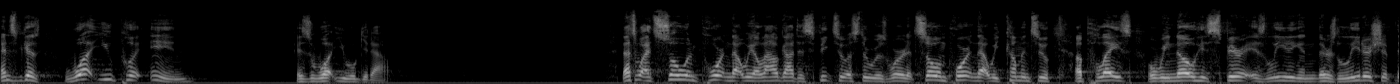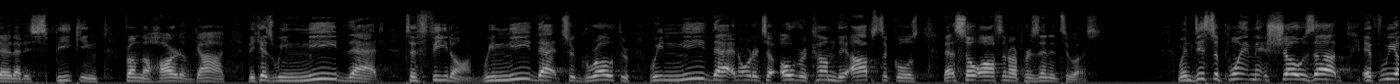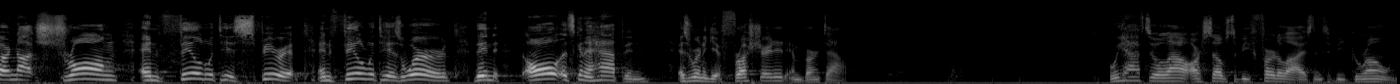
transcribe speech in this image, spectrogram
And it's because what you put in is what you will get out. That's why it's so important that we allow God to speak to us through His Word. It's so important that we come into a place where we know His Spirit is leading and there's leadership there that is speaking from the heart of God because we need that to feed on. We need that to grow through. We need that in order to overcome the obstacles that so often are presented to us. When disappointment shows up, if we are not strong and filled with His Spirit and filled with His Word, then all that's going to happen is we're going to get frustrated and burnt out. We have to allow ourselves to be fertilized and to be grown.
